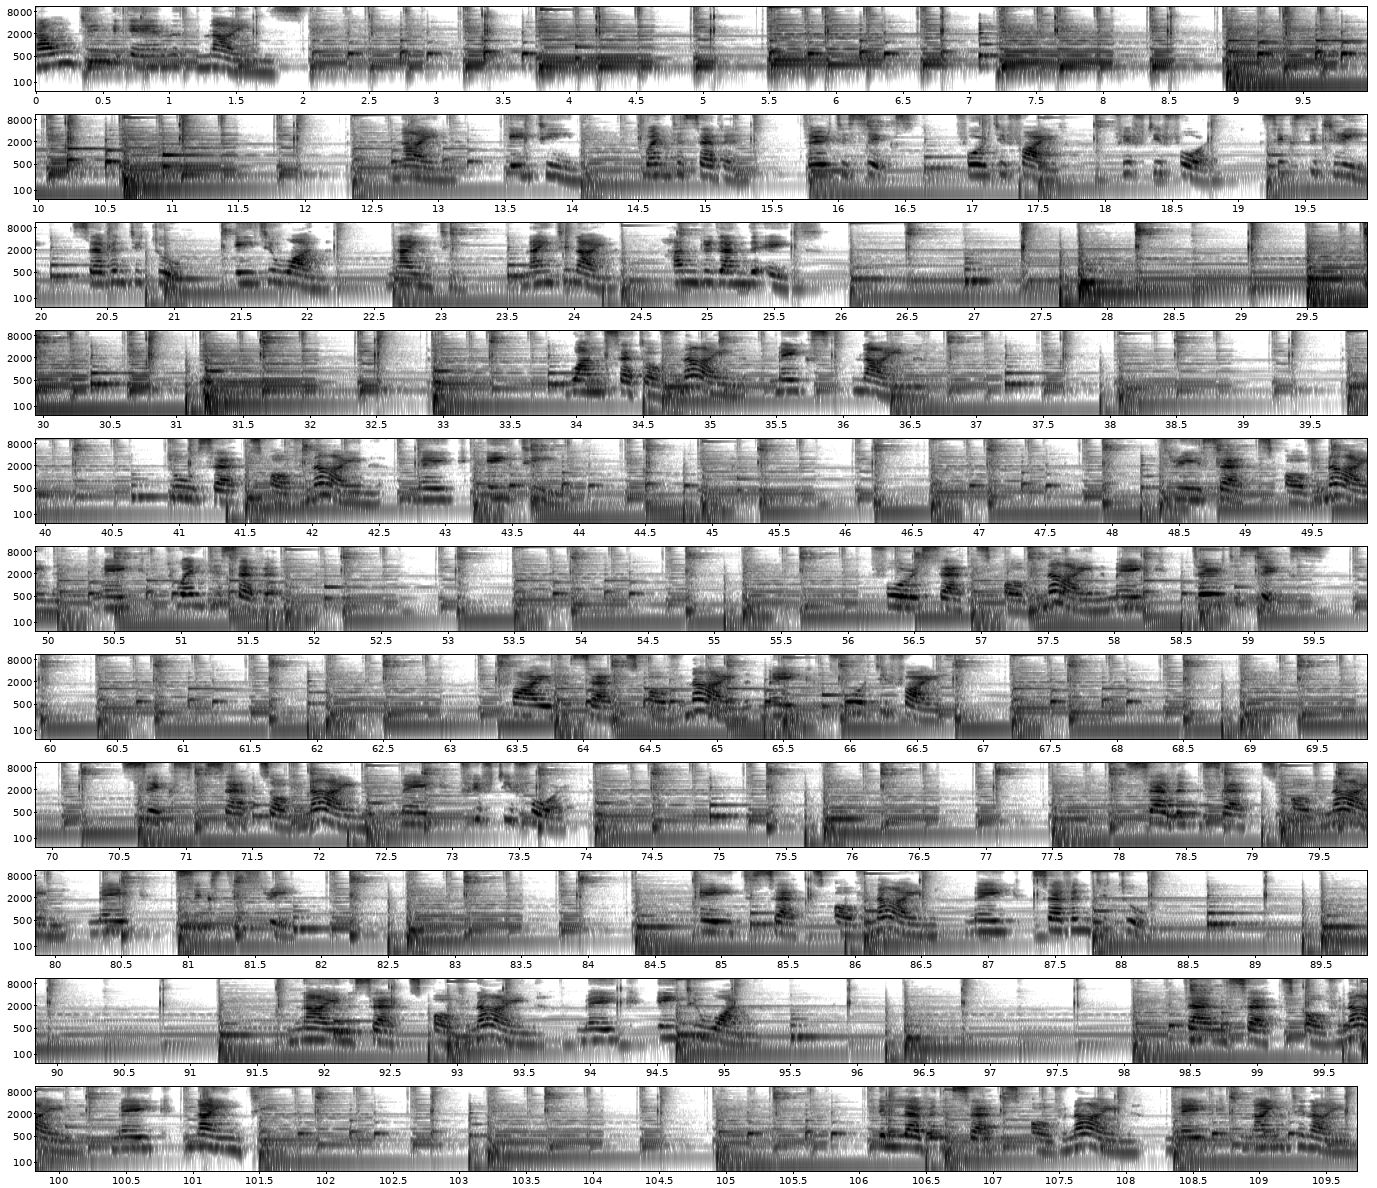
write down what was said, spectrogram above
Counting in nines. Nine, eighteen, twenty-seven, thirty-six, forty-five, fifty-four, sixty-three, seventy-two, eighty-one, ninety, ninety-nine, hundred and eight. One set of nine makes nine. Two sets of nine make eighteen. Three sets of nine make twenty-seven. Four sets of nine make thirty-six. Five sets of 9 make 45. Six sets of 9 make 54. Seven sets of 9 make 63. Eight sets of 9 make 72. 9 sets of 9 make 81. 10 sets of 9 make 90. 11 sets of 9 make 99.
